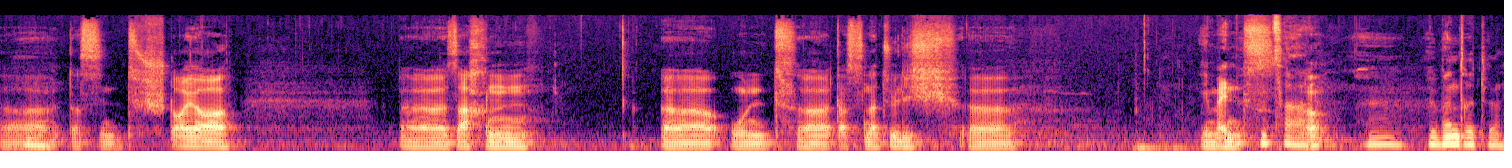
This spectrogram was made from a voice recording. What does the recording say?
äh, mhm. das sind Steuersachen äh, und äh, das ist natürlich äh, immens. Zahl. Ja? Ja, über ein Drittel.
